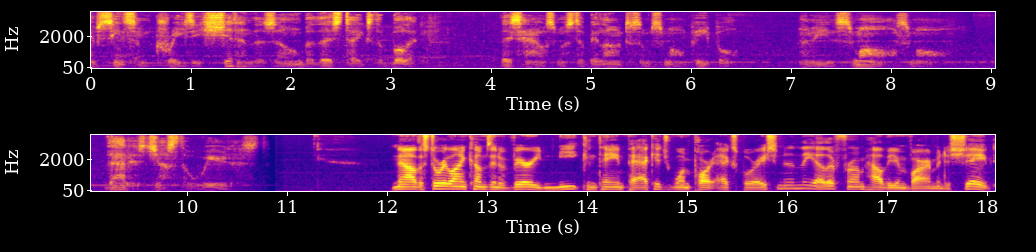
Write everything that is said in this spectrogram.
I've seen some crazy shit in the zone, but this takes the bullet. This house must have belonged to some small people. I mean, small, small. That is just the weirdest. Now, the storyline comes in a very neat contained package, one part exploration and the other from how the environment is shaped.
